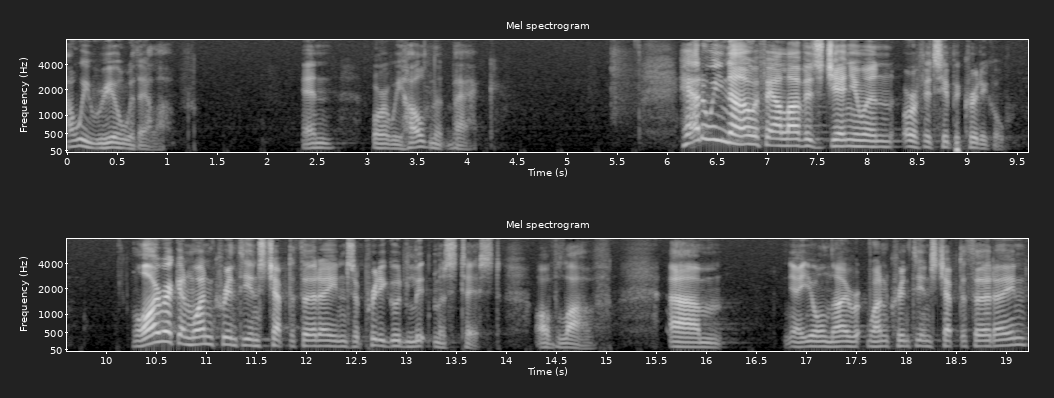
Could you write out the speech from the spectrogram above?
Are we real with our love? And, or are we holding it back? How do we know if our love is genuine or if it's hypocritical? Well, I reckon 1 Corinthians chapter 13 is a pretty good litmus test of love. Um, now, you all know 1 Corinthians chapter 13.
